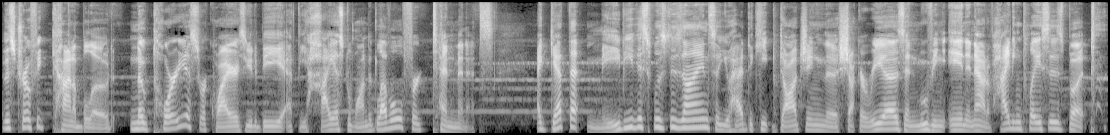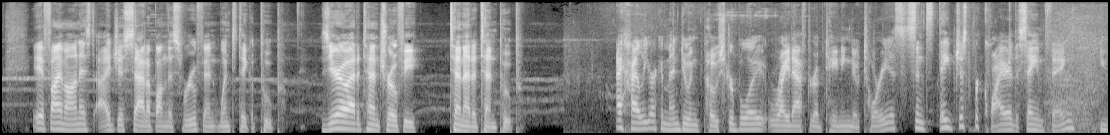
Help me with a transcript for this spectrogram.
This trophy kinda blowed. Notorious requires you to be at the highest wanted level for 10 minutes. I get that maybe this was designed so you had to keep dodging the shakiriyyas and moving in and out of hiding places, but If I'm honest, I just sat up on this roof and went to take a poop. 0 out of 10 trophy, 10 out of 10 poop. I highly recommend doing Poster Boy right after obtaining Notorious, since they just require the same thing. You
